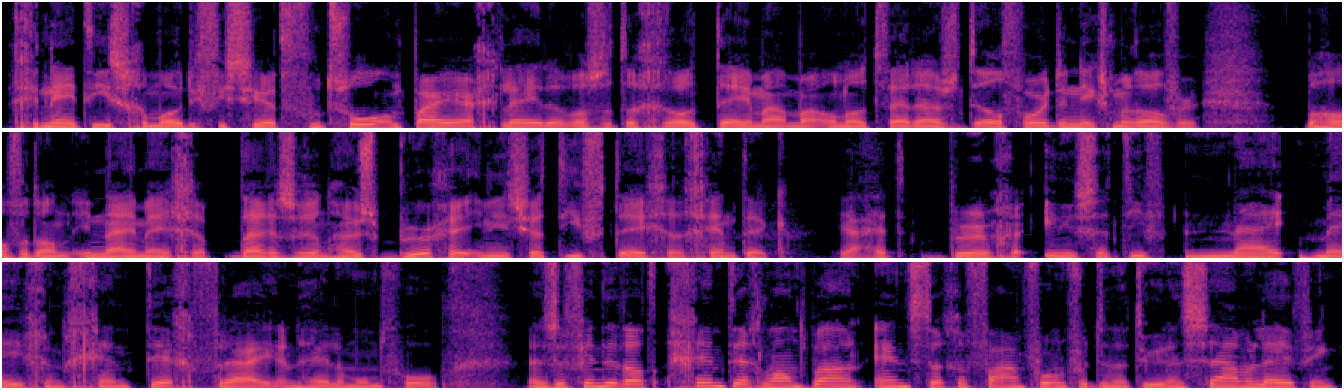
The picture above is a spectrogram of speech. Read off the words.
Genetisch gemodificeerd voedsel. Een paar jaar geleden was het een groot thema, maar anno 2011 hoorde er niks meer over. Behalve dan in Nijmegen. Daar is er een heus burgerinitiatief tegen Gentech. Ja, het burgerinitiatief Nijmegen Gentech Vrij. Een hele mond vol. En ze vinden dat Gentech landbouw een ernstig gevaar vormt voor de natuur en samenleving.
